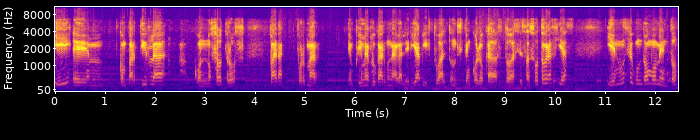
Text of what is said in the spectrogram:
y em, compartirla con nosotros para formar en primer lugar una galería virtual donde estén colocadas todas esas fotografías y en un segundo momento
